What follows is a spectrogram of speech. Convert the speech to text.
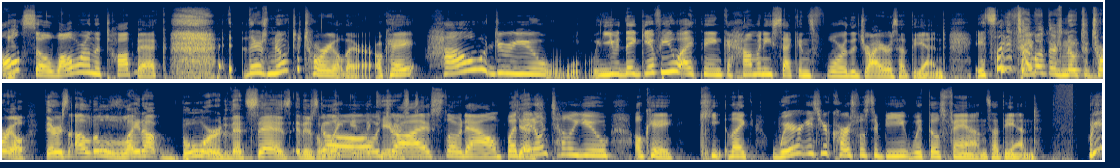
Also, while we're on the topic, there's no tutorial there, okay? How do you you they give you I think how many seconds for the dryers at the end? It's like What are you talking about? There's no tutorial. There's a little light up board that says there's a light indicator. drive, slow down, but they don't tell you, okay, key, like where is your car supposed to be with those fans at the end? What are you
